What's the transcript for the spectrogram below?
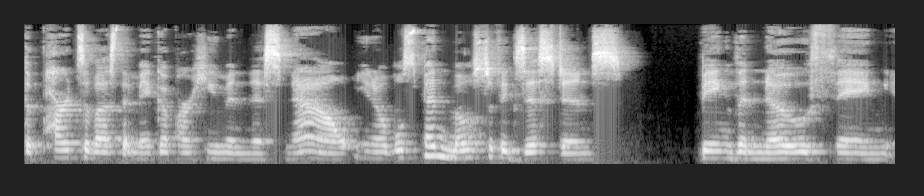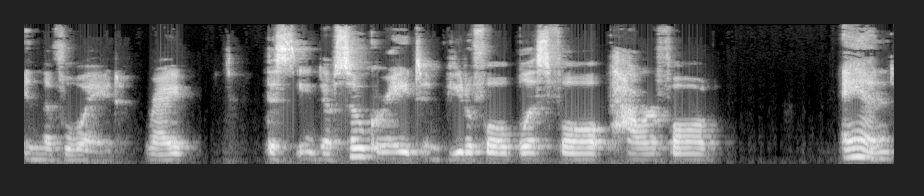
the parts of us that make up our humanness now, you know, we'll spend most of existence being the no thing in the void, right? This, you know, so great and beautiful, blissful, powerful. And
